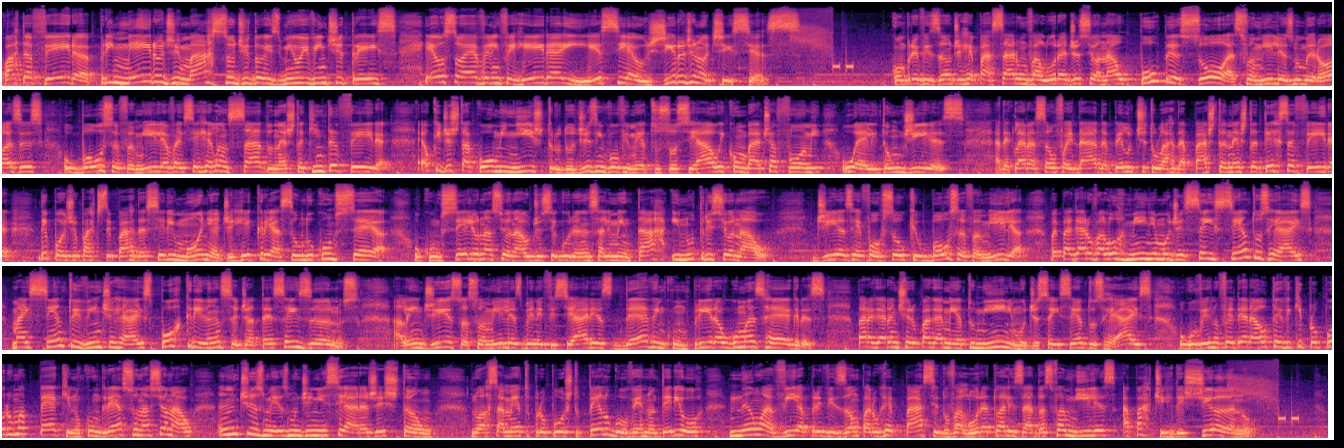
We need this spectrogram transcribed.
Quarta-feira, 1 de março de 2023. Eu sou Evelyn Ferreira e esse é o Giro de Notícias. Com previsão de repassar um valor adicional por pessoa às famílias numerosas, o Bolsa Família vai ser relançado nesta quinta-feira. É o que destacou o ministro do Desenvolvimento Social e Combate à Fome, Wellington Dias. A declaração foi dada pelo titular da pasta nesta terça-feira, depois de participar da cerimônia de recriação do CONSEA, o Conselho Nacional de Segurança Alimentar e Nutricional. Dias reforçou que o Bolsa Família vai pagar o valor mínimo de 6 600 reais mais 120 reais por criança de até 6 anos. Além disso, as famílias beneficiárias devem cumprir algumas regras. Para garantir o pagamento mínimo de 600 reais, o governo federal teve que propor uma PEC no Congresso Nacional antes mesmo de iniciar a gestão. No orçamento proposto pelo governo anterior, não havia previsão para o repasse do valor atualizado às famílias a partir deste ano.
